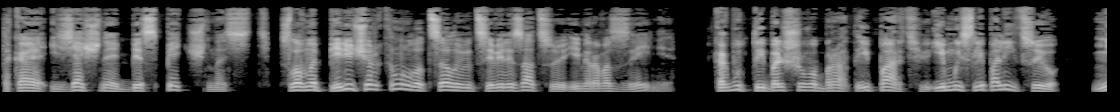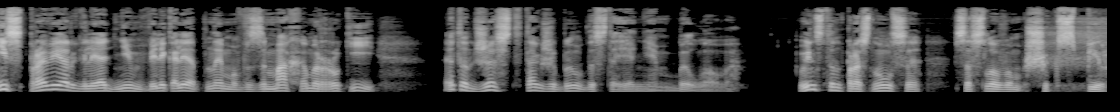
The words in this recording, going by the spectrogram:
Такая изящная беспечность, словно перечеркнула целую цивилизацию и мировоззрение. Как будто и большого брата, и партию, и мысли полицию не спровергли одним великолепным взмахом руки. Этот жест также был достоянием былого. Уинстон проснулся со словом «Шекспир»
